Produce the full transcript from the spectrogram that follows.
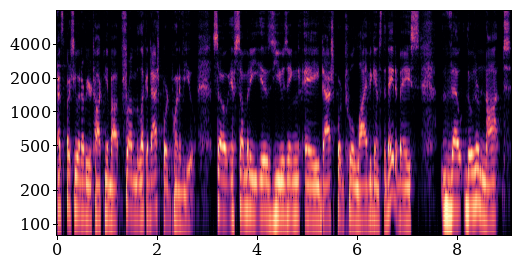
especially whenever you're talking about from like a dashboard point of view. So if somebody is using a dashboard tool live against the database, that those are not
